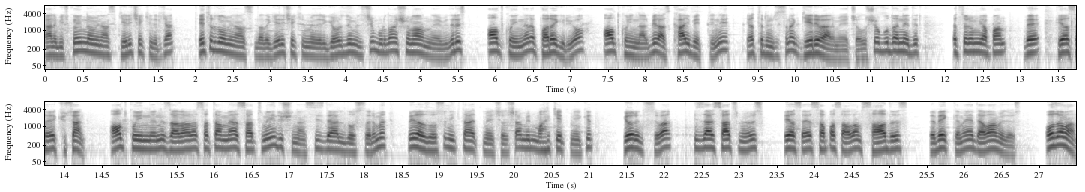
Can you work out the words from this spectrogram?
yani Bitcoin dominansı geri çekilirken Tether dominansında da geri çekilmeleri gördüğümüz için buradan şunu anlayabiliriz. Altcoin'lere para giriyor. Altcoin'ler biraz kaybettiğini yatırımcısına geri vermeye çalışıyor. Bu da nedir? Yatırım yapan ve piyasaya küsen, altcoin'lerini zarara satan veya satmayı düşünen siz değerli dostlarımı biraz olsun ikna etmeye çalışan bir market maker görüntüsü var. Bizler satmıyoruz. Piyasaya sapasağlam sadığız ve beklemeye devam ediyoruz. O zaman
